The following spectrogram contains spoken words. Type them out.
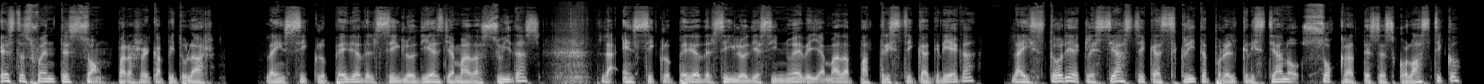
Estas fuentes son, para recapitular, la enciclopedia del siglo X llamada Suidas, la enciclopedia del siglo XIX llamada Patrística griega, la historia eclesiástica escrita por el cristiano Sócrates escolástico,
